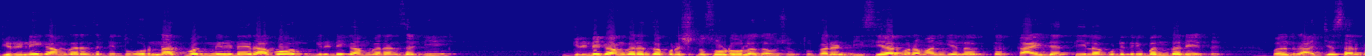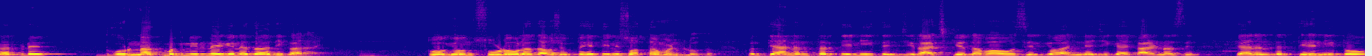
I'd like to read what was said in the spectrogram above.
गिरणी कामगारांसाठी धोरणात्मक निर्णय राबवून गिरणी कामगारांसाठी गिरणी कामगारांचा प्रश्न सोडवला जाऊ शकतो. कारण डी सी आर प्रमाणे गेलं तर कायद्यात तिला कुठेतरी बंधन येत. आहेत पण राज्य सरकारकडे धोरणात्मक निर्णय घेण्याचा अधिकार आहे. तो घेऊन सोडवला जाऊ शकतो हे त्यांनी स्वतः म्हटलं होतं. पण त्यानंतर त्यांनी त्यांची राजकीय दबाव असेल किंवा अन्य जी काही कारणं असेल त्यानंतर त्यांनी तो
